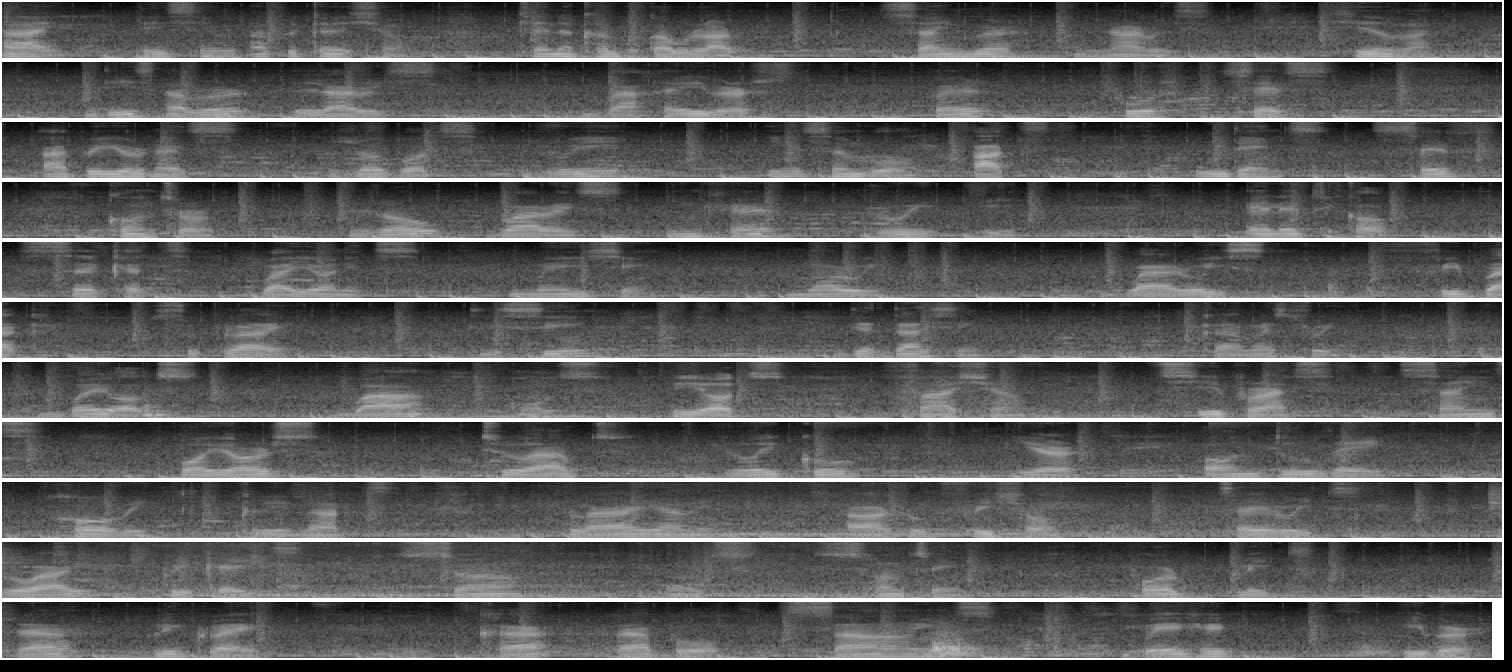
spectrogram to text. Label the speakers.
Speaker 1: Hi, this is application technical vocabulary. Cyber Naris. Human. Disabled Behaviors. Per purchase. Appearance. Robots. Re-ensemble. At. Within. Self control. Raw varies. Inherently. Electrical. Circuit. Bionics. Machine. Mori. Varies. Feedback. Supply. DC, Dicing. Chemistry. Bios. Bounce. Yachts. Fashion. Price. Science. Boyers. Throughout. Ruico. Year. On do day. Hobby. Cleanup. Planning. Artificial. Territ. Right. Cricket. Sun. Uns. Something. Port plate. Ra. Replay. Carapul. Science. Vehicle. Ever.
